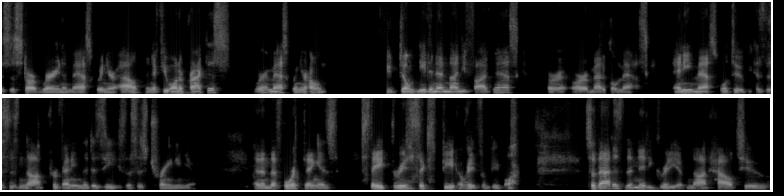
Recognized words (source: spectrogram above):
is to start wearing a mask when you're out. And if you want to practice, wear a mask when you're home. You don't need an N95 mask or, or a medical mask. Any mask will do because this is not preventing the disease, this is training you. And then the fourth thing is stay three to six feet away from people. So that is the nitty gritty of not how to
